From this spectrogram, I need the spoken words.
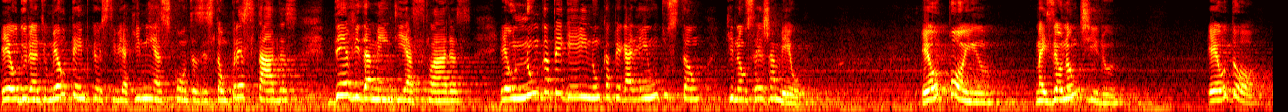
Eu, durante o meu tempo que eu estive aqui, minhas contas estão prestadas devidamente e às claras. Eu nunca peguei e nunca pegarei um tostão que não seja meu. Eu ponho, mas eu não tiro. Eu dou,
